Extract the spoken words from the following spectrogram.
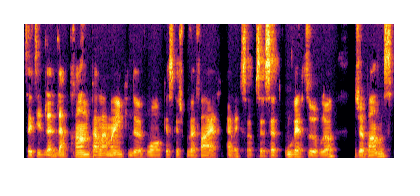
ça a été de la, prendre par la main, puis de voir qu'est-ce que je pouvais faire avec ça. cette ouverture-là, je pense,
